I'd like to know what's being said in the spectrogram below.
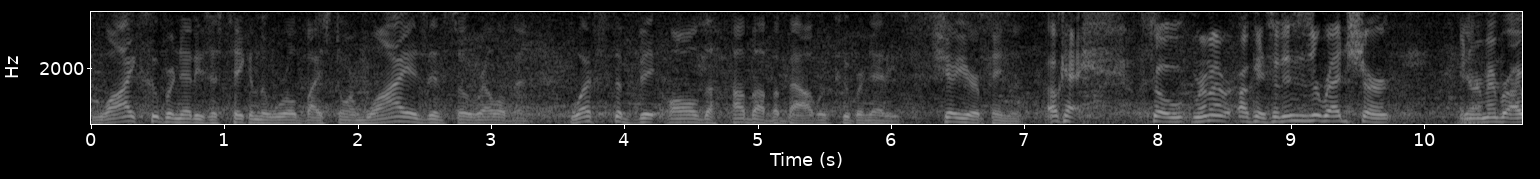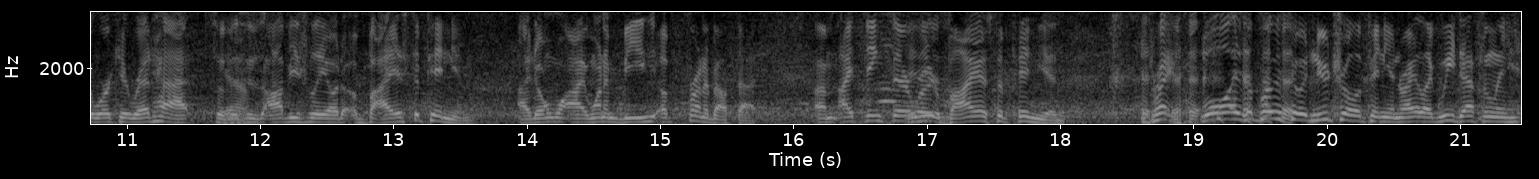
why Kubernetes has taken the world by storm. Why is it so relevant? What's the bit, all the hubbub about with Kubernetes? Share your opinion. Okay, so remember, okay, so this is a red shirt, and yeah. remember I work at Red Hat, so yeah. this is obviously a, a biased opinion. I don't. I want to be upfront about that. Um, I think there In was your biased opinion. right. Well, as opposed to a neutral opinion, right? Like we definitely.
